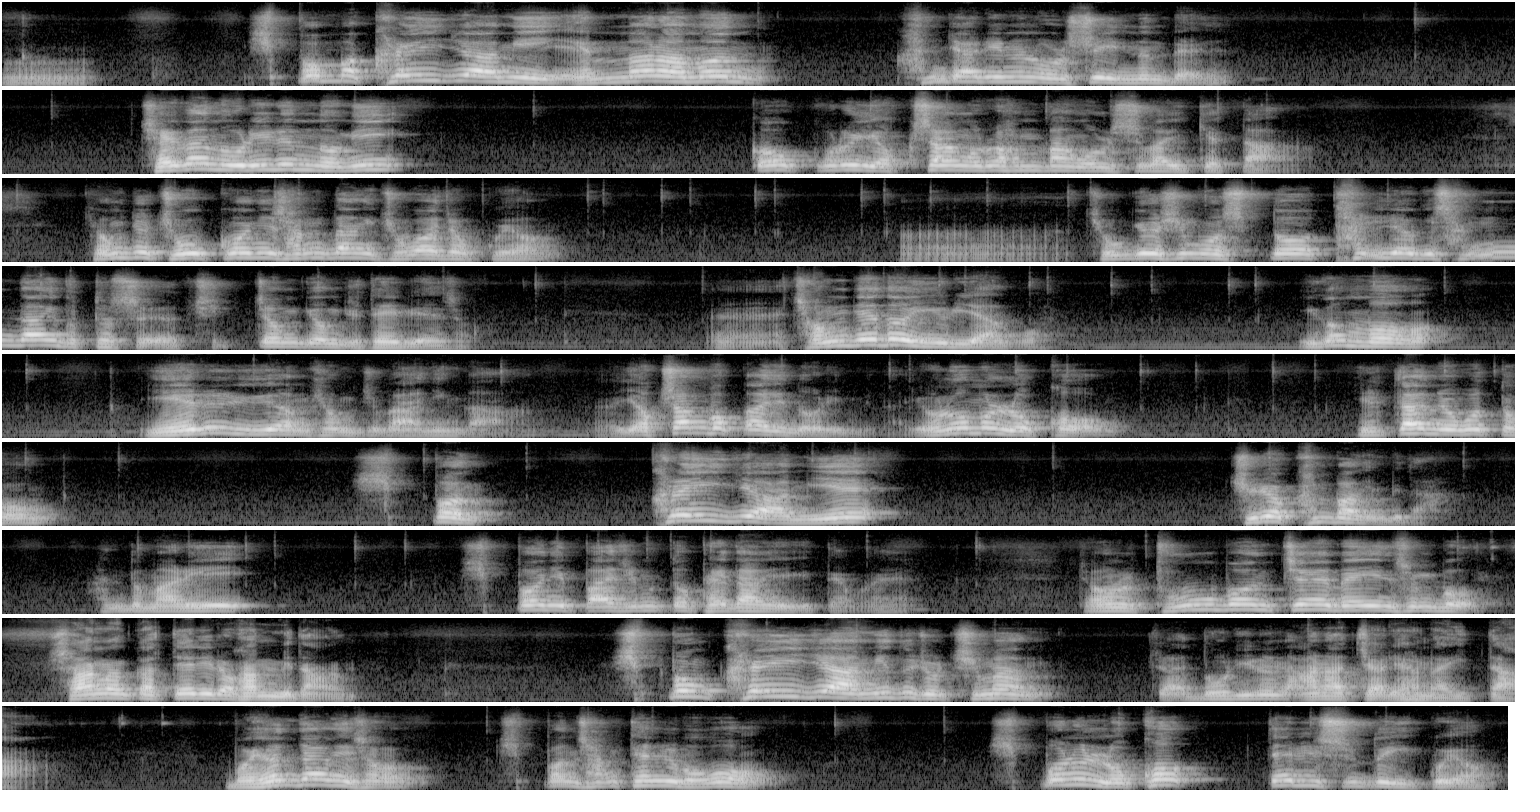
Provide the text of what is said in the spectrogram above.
어, 10번마 크레이지 아미 웬만하면 한 자리는 올 수 있는데 제가 노리는 놈이 거꾸로 역상으로 한 방 올 수가 있겠다. 경주 조건이 상당히 좋아졌고요. 아, 조교시 모습도 탄력이 상당히 붙었어요. 직전 경주 대비해서. 에, 정제도 유리하고 이건 뭐 얘를 위한 경주가 아닌가. 역쌍복까지 노립니다. 요 놈을 놓고 일단 요것도 10번 크레이지 아미의 주력 한 방입니다. 한두 마리 10번이 빠지면 또 배당이기 때문에 자 오늘 두 번째 메인 승부 상한가 때리러 갑니다. 10번 크레이지 아미도 좋지만 자 놀이는 아나짜리 하나 있다. 뭐 현장에서 10번 상태를 보고 10번을 놓고 때릴 수도 있고요.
